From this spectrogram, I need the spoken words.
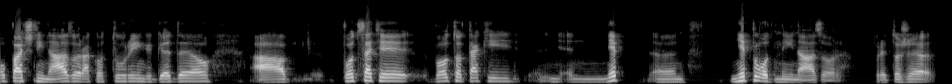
opačný názor ako Turing, Gödel a v podstate bol to taký ne, e, neplodný názor, pretože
